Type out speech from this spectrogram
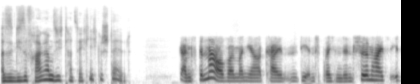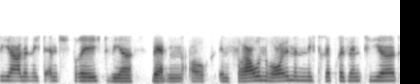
Also diese Frage haben sich tatsächlich gestellt. Ganz genau, weil man ja kein, die entsprechenden Schönheitsideale nicht entspricht. Wir werden auch in Frauenräumen nicht repräsentiert.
